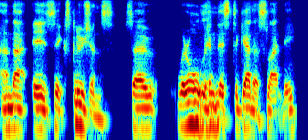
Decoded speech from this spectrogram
And that is exclusions. So we're all in this together slightly.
